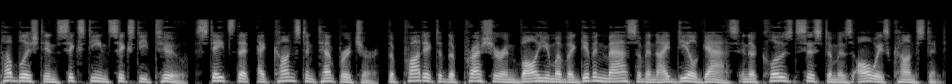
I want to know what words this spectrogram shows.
published in 1662, states that, at constant temperature, the product of the pressure and volume of a given mass of an ideal gas in a closed system is always constant.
